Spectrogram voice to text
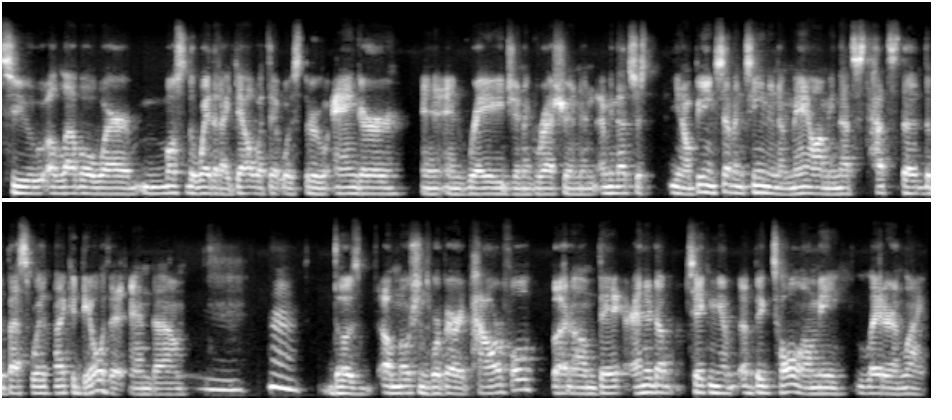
to a level where most of the way that I dealt with it was through anger and, and, rage and aggression and I mean that's just you know being 17 and a male I mean that's that's the the best way that I could deal with it and um, mm-hmm. those emotions were very powerful but um, they ended up taking a, a big toll on me later in life.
